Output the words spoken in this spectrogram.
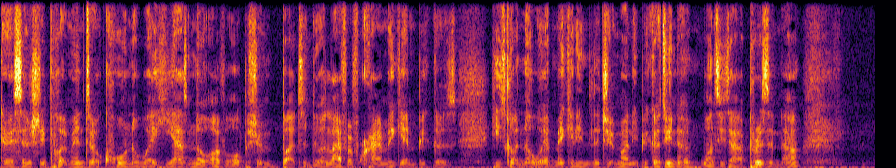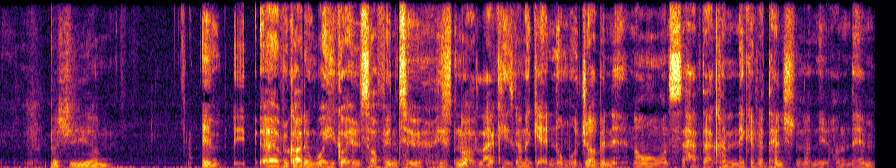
They're essentially putting him into a corner where he has no other option but to do a life of crime again because he's got no way of making any legit money. Because you know, once he's out of prison now, especially um, in, uh, regarding what he got himself into, he's not like he's gonna get a normal job in it. No one wants to have that kind of negative attention on on them.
